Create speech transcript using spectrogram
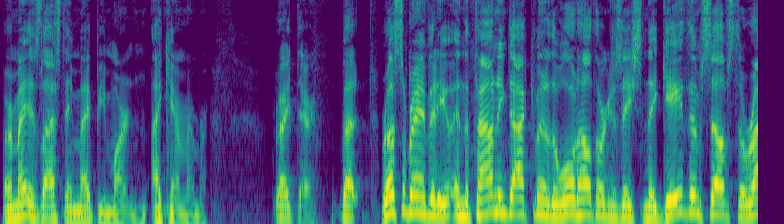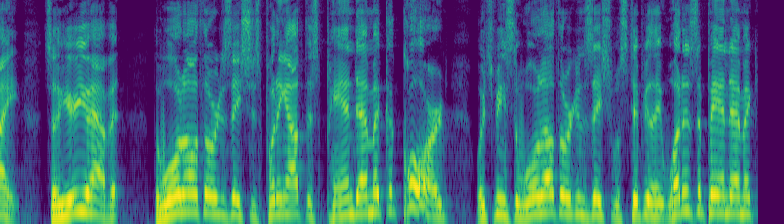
or may, his last name might be Martin. I can't remember. Right there. But Russell Brand video in the founding document of the World Health Organization, they gave themselves the right. So here you have it. The World Health Organization is putting out this pandemic accord, which means the World Health Organization will stipulate what is a pandemic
